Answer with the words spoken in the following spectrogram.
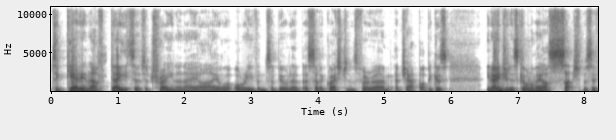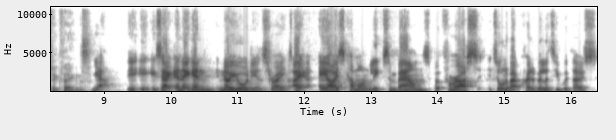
to get enough data to train an AI or, or even to build a, a set of questions for um, a chatbot because you know engineers come on and they ask such specific things. Yeah, exactly. And again, know your audience, right? I, AI's come on leaps and bounds, but for us, it's all about credibility with those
